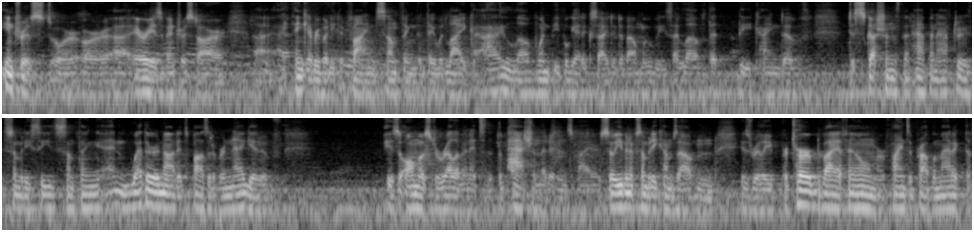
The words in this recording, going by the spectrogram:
interest or, or uh, areas of interest are, uh, I think everybody could find something that they would like. I love when people get excited about movies. I love that the kind of discussions that happen after somebody sees something, and whether or not it's positive or negative, is almost irrelevant. It's the passion that it inspires. So even if somebody comes out and is really perturbed by a film or finds it problematic, the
